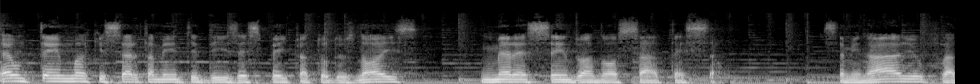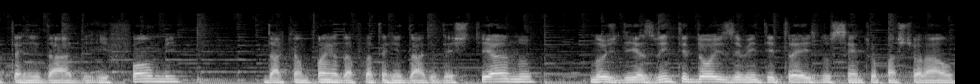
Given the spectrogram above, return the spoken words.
É um tema que certamente diz respeito a todos nós, merecendo a nossa atenção. Seminário Fraternidade e Fome da campanha da fraternidade deste ano, nos dias 22 e 23 no Centro Pastoral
